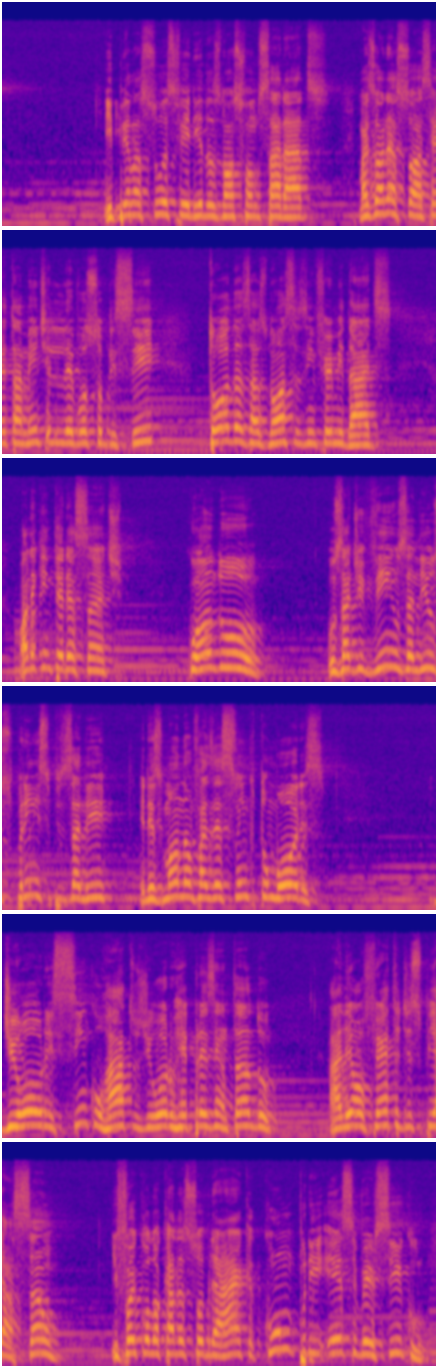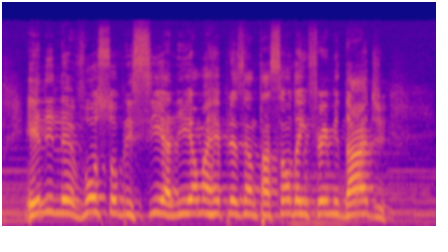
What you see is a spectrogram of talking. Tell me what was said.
e pelas suas feridas nós fomos sarados. Mas olha só, certamente ele levou sobre si todas as nossas enfermidades. Olha que interessante. Quando os adivinhos ali, os príncipes ali, eles mandam fazer cinco tumores de ouro e cinco ratos de ouro representando ali a oferta de expiação e foi colocada sobre a arca, cumpre esse versículo. Ele levou sobre si ali, é uma representação da enfermidade.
